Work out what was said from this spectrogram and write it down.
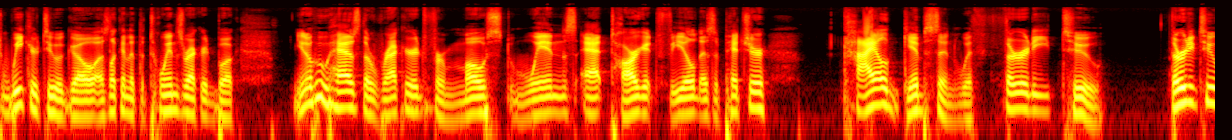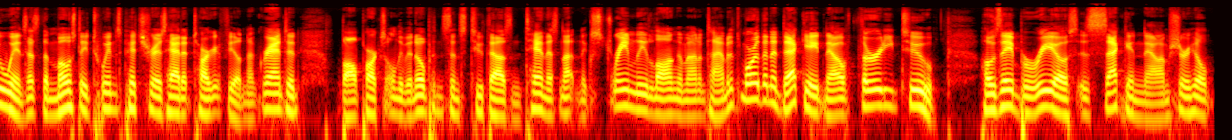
the week or two ago, I was looking at the Twins record book. You know who has the record for most wins at Target Field as a pitcher? Kyle Gibson with 32. 32 wins. That's the most a Twins pitcher has had at Target Field. Now, granted, ballpark's only been open since 2010. That's not an extremely long amount of time, but it's more than a decade now. 32. Jose Berrios is second now. I'm sure he'll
